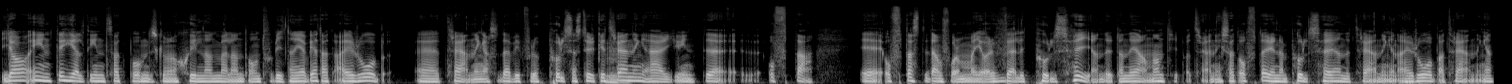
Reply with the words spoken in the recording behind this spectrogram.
jag är inte helt insatt på om det skulle vara skillnad mellan de två bitarna. Jag vet att aerob eh, träning, alltså där vi får upp pulsen, styrketräning är ju inte eh, ofta Eh, oftast i den formen man gör är väldigt pulshöjande, utan det är en annan typ av träning. Så att ofta är det den pulshöjande träningen, aeroba träningen,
